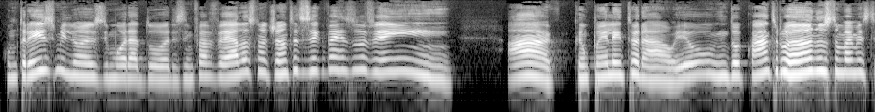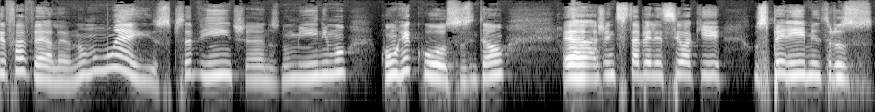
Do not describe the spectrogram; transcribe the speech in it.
com 3 milhões de moradores em favelas, não adianta dizer que vai resolver em ah, campanha eleitoral. Eu, em quatro anos, não vai mais ter favela. Não, não é isso. Precisa 20 anos, no mínimo, com recursos. Então, é, a gente estabeleceu aqui os perímetros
